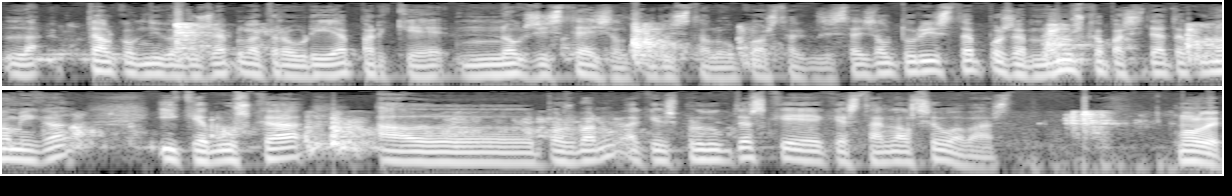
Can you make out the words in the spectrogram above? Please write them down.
la, tal com diu Josep, la trauria perquè no existeix el turista low cost, existeix el turista doncs, amb menys capacitat econòmica i que busca el, doncs, bueno, aquells productes que, que estan al seu abast. Molt bé.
